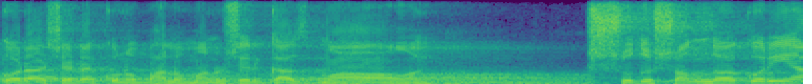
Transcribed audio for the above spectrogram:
করা, সেটা কোনো ভালো মানুষের কাজ নয়। শুধু সন্দেহ করিয়া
